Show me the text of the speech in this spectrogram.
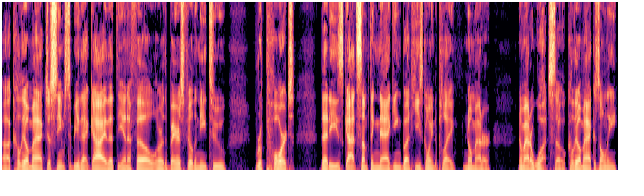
Uh, Khalil Mack just seems to be that guy that the NFL or the Bears feel the need to report that he's got something nagging, but he's going to play no matter no matter what. So Khalil Mack is only,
